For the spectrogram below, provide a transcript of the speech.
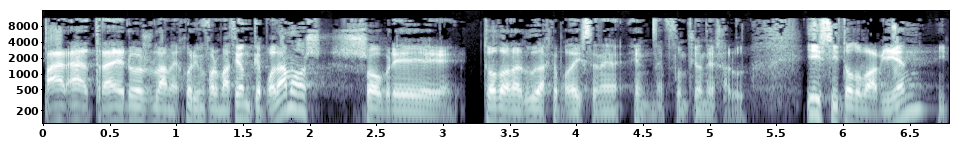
para traeros la mejor información que podamos sobre todas las dudas que podáis tener en función de salud. Y si todo va bien, y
